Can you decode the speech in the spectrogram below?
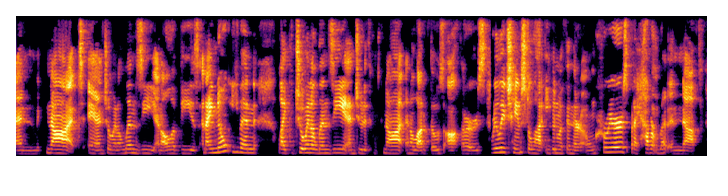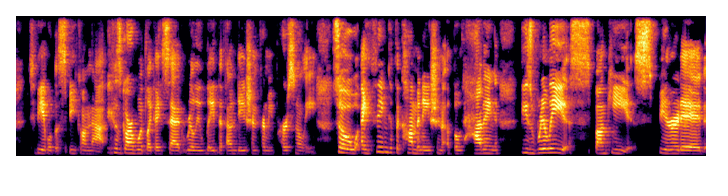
and McNaught and Johanna Lindsey and all of these. And I know even like Johanna Lindsey and Judith McNaught and a lot of those authors really changed a lot even within their own careers, but I haven't read enough to be able to speak on that because Garwood, like I said, really laid the foundation for me personally. So I think the combination of both having these really spunky, spirited,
